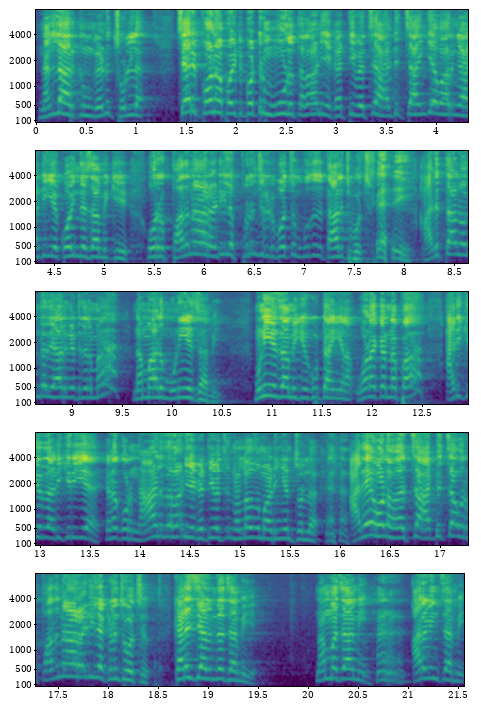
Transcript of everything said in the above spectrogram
நல்லா இருக்குங்கன்னு சொல்ல. சரி போனா போயிட்டு போட்டு மூணு தலானியை கட்டி வச்சு அடிச்சாங்க பாருங்க அடிங்க கோவிந்தசாமிக்கு. ஒரு பதினாறு அடியில புரிஞ்சுக்கிட்டு போச்சு முதுகு தாளிச்சு போச்சு. சரி. அடுத்த ஆள் வந்தது யாரு கேட்டு தெரியுமா? நம்ம ஆளு முனியசாமி. முனியசாமிக்கு கூப்பிட்டாங்களாம் உனக்கு என்னப்பா? அடிக்கிறது அடிக்கிறிய. எனக்கு ஒரு நாலு தலானியை கட்டி வச்சு நல்லதும் அடிங்கன்னு சொல்ல. அதே போல வச்சு அடிச்சா ஒரு பதினாறு அடியில கிழிஞ்சு போச்சு. கடைசியா இருந்த சாமி? நம்ம சாமி அரவிந்த் சாமி.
